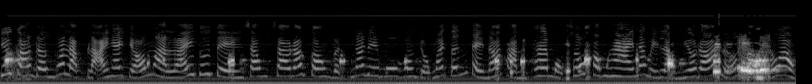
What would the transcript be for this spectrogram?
chứ con đừng có lặp lại ngay chỗ mà lấy túi tiền xong sau đó con vịt nó đi mua con chuột máy tính thì nó thành thêm một số 02 nó bị lồng vô đó nữa con hiểu không?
